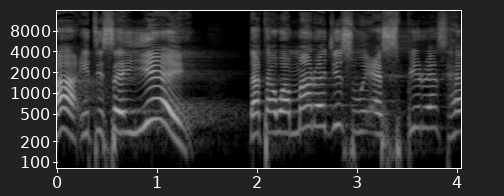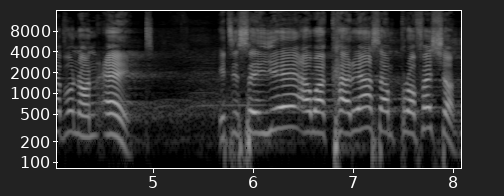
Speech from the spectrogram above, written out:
Ah, it is a year that our marriages will experience heaven on earth. It is a year our careers and profession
